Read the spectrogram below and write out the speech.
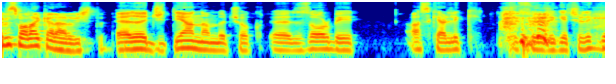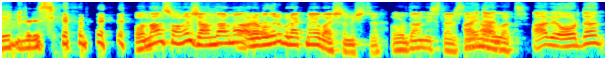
Gözlerimiz falan kararmıştı. Evet ciddi anlamda çok e, zor bir askerlik süreci geçirdik diyebiliriz yani. Ondan sonra jandarma arabaları bırakmaya başlamıştı. Oradan istersen Aynen. anlat. Abi oradan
